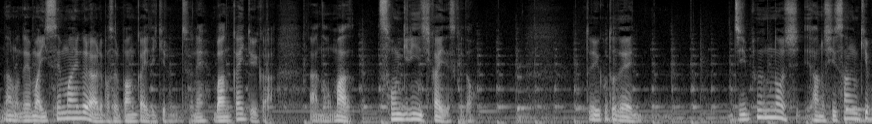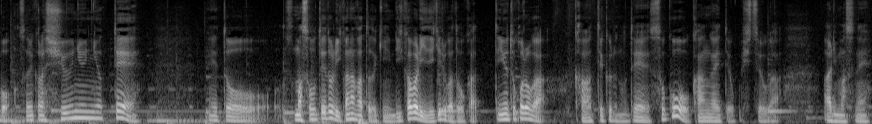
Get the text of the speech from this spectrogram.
なので、まあ、1000万円ぐらいあればそれ挽回できるんですよね。挽回というかあのまあ損切りに近いですけど。ということで自分のあの資産規模それから収入によってえーとまあ、想定通りいかなかった時にリカバリーできるかどうかっていうところが変わってくるのでそこを考えておく必要がありますね。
